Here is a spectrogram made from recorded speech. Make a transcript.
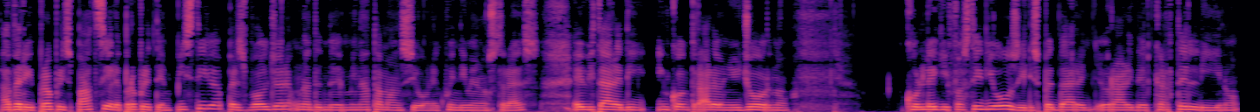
avere i propri spazi e le proprie tempistiche per svolgere una determinata mansione, quindi meno stress, evitare di incontrare ogni giorno colleghi fastidiosi, rispettare gli orari del cartellino,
